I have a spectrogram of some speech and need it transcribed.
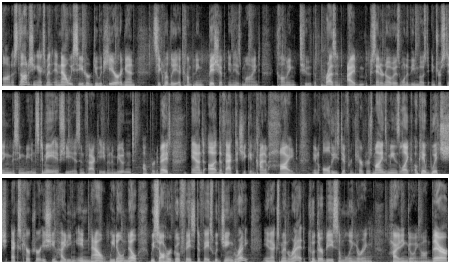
on Astonishing X Men, and now we see her do it here again, secretly accompanying Bishop in his mind, coming to the present. I Cassandra Nova is one of the most interesting missing mutants to me, if she is in fact even a mutant, up for debate. And uh, the fact that she can kind of hide in all these different characters' minds means like, okay, which X character is she hiding in now? We don't know. We saw her go face to face with Jean Grey in X Men Red. Could there be some lingering hiding going on there.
